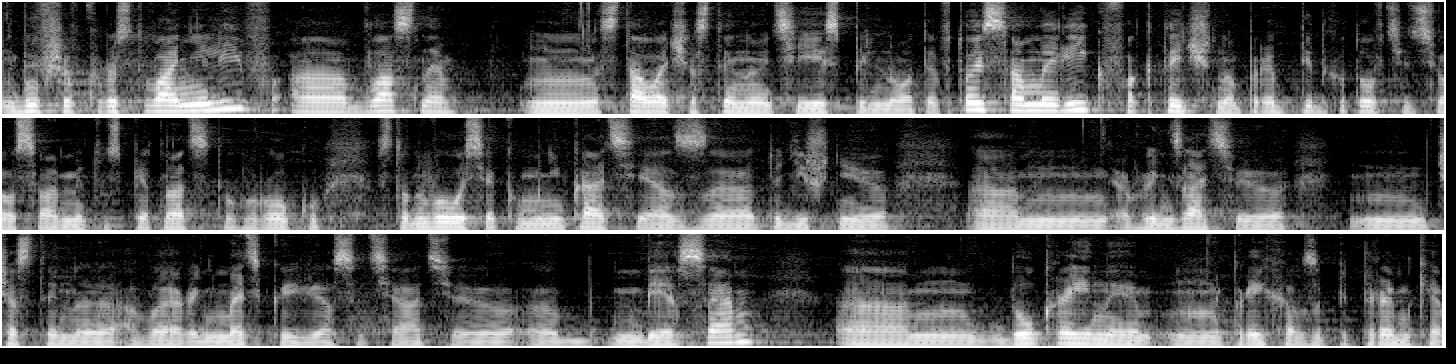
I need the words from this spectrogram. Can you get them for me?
бувши в користуванні лів, власне стала частиною цієї спільноти. В той самий рік, фактично, при підготовці цього саміту з 15-го року встановилася комунікація з тодішньою ем, організацією, частиною АВР німецької авіасоціацією е, БСМ. Ем, До України приїхав за підтримки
